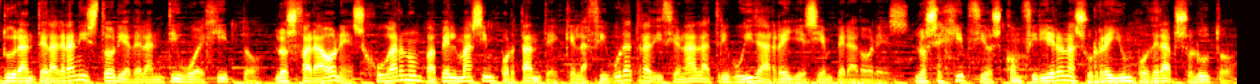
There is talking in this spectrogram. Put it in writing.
Durante la gran historia del antiguo Egipto, los faraones jugaron un papel más importante que la figura tradicional atribuida a reyes y emperadores. Los egipcios confirieron a su rey un poder absoluto.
